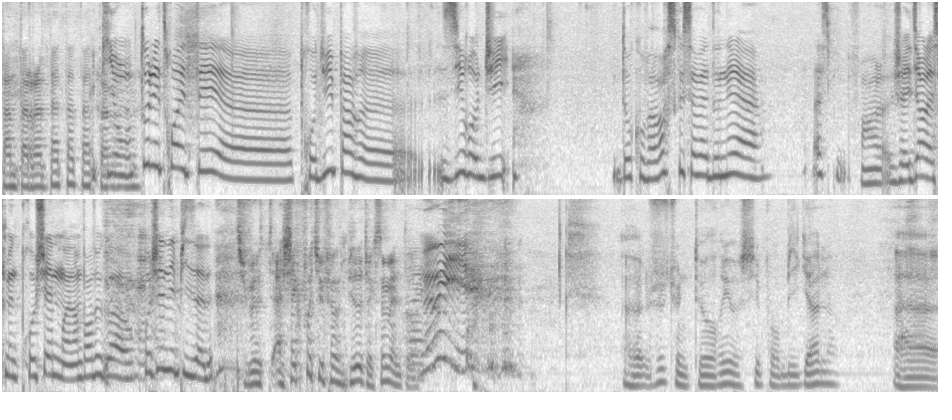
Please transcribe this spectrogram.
Tantaratatata. qui ont tous les trois été euh, produits par euh, Zero G. Donc on va voir ce que ça va donner sem- enfin j'allais dire la semaine prochaine moi n'importe quoi au prochain épisode. Tu veux, à chaque fois, tu fais un épisode chaque semaine, toi. Mais oui. Euh, juste une théorie aussi pour Bigal. Euh,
